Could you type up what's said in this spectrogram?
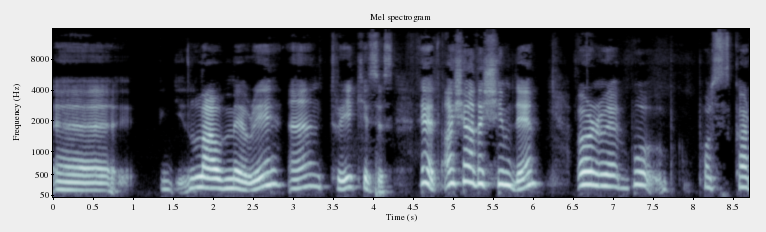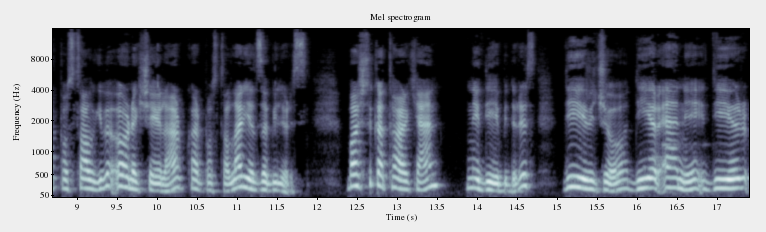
Ee, Love Mary and Three Kisses. Evet aşağıda şimdi bu post, kartpostal gibi örnek şeyler, kartpostallar yazabiliriz. Başlık atarken ne diyebiliriz? Dear Joe, Dear Annie, Dear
